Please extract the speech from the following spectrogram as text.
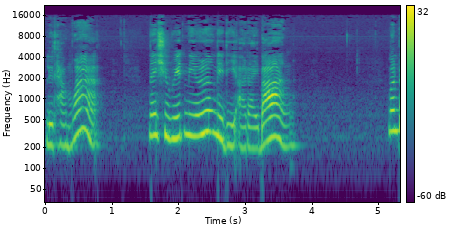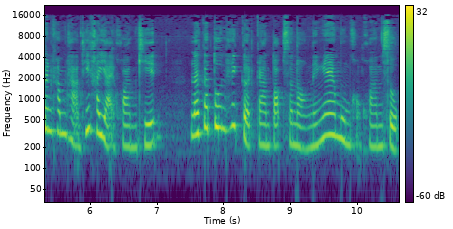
หรือถามว่า ในชีวิตมีเรื่องดีๆ อะไรบ้าง มันเป็นคำถามที่ขยายความคิด และกระตุ้นให้เกิดการตอบสนองในแง่มุมของความสุข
